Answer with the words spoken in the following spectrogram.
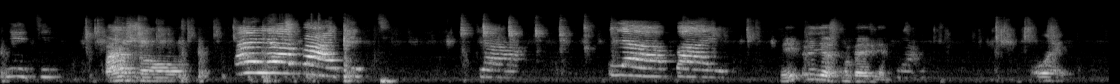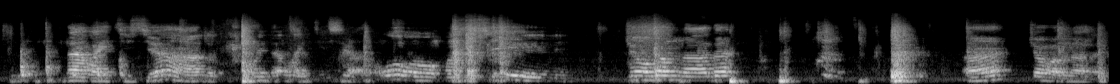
Иди. Пошел. А лапать. Да. Лапай. Ты придешь в магазин? Да. Ой. Давайте сяду. Ой, давайте сяду. О, посели. Что вам надо? А? Что вам надо?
